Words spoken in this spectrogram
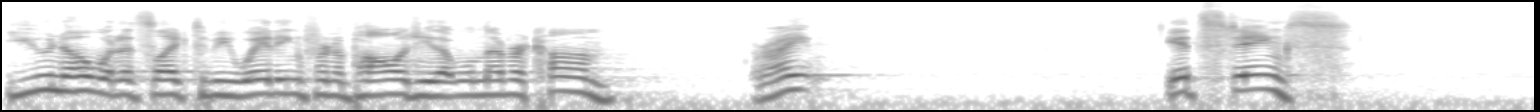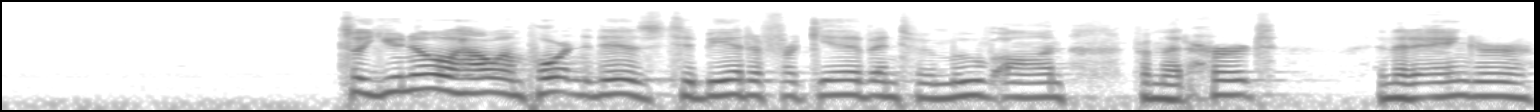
You know what it's like to be waiting for an apology that will never come, right? It stinks. So you know how important it is to be able to forgive and to move on from that hurt and that anger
